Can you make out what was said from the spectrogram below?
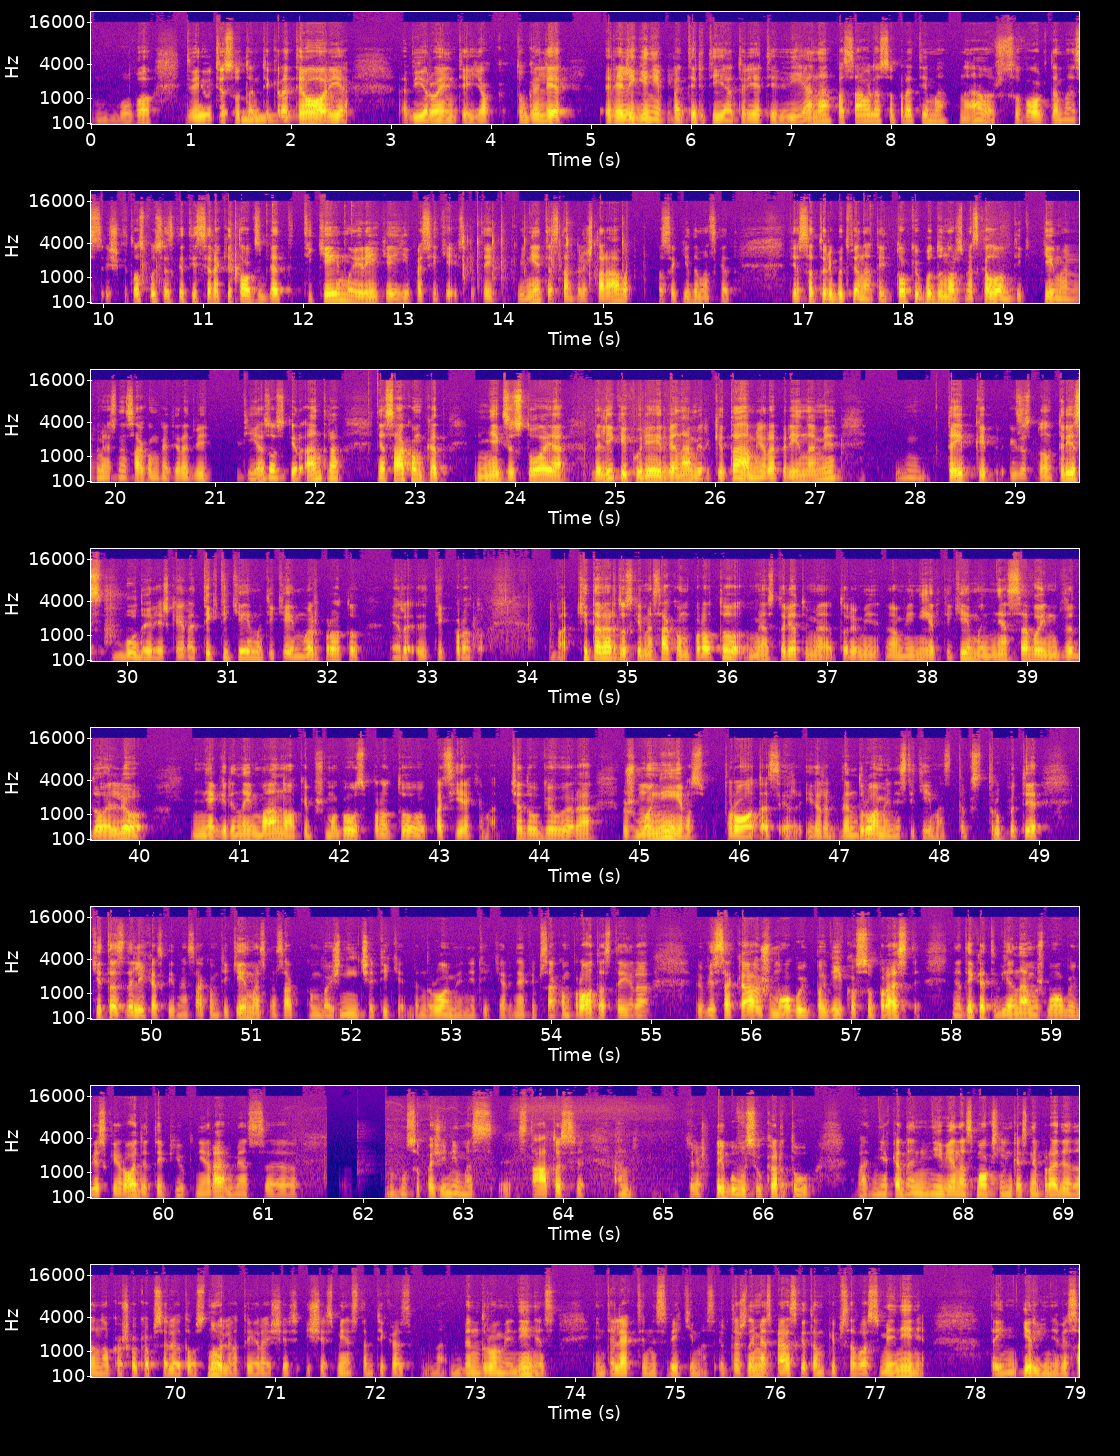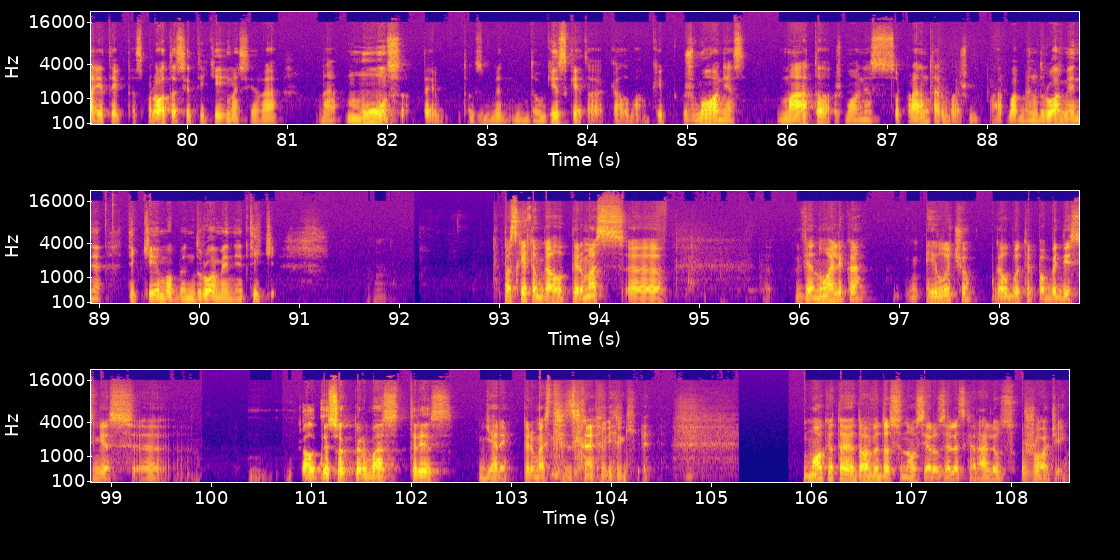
buvo dviejų tiesų tam tikra teorija vyruojanti, jog tu gali religinėj patirtyje turėti vieną pasaulio supratimą, na, suvokdamas iš kitos pusės, kad jis yra kitoks, bet tikėjimui reikia jį pasikeisti. Tai Vinėtis tam prieštaravo, pasakydamas, kad tiesa turi būti viena. Tai tokiu būdu, nors mes kalbam tikėjimą, mes nesakom, kad yra dvi tiesos. Ir antra, nesakom, kad neegzistuoja dalykai, kurie ir vienam, ir kitam yra prieinami. Taip kaip egzistuoja nu, trys būdai, reiškia, yra tik tikėjimu, tikėjimu ir protu, ir tik protu. Va. Kita vertus, kai mes sakom protu, mes turėtume, turime omeny ir tikėjimu ne savo individualiu, ne grinai mano kaip žmogaus protu pasiekiama. Čia daugiau yra žmonijos protas ir, ir bendruomenės tikėjimas. Toks truputį kitas dalykas, kai mes sakom tikėjimas, mes sakom bažnyčia tikė, bendruomenė tikė, ar ne, kaip sakom protas, tai yra visa, ką žmogui pavyko suprasti. Ne tai, kad vienam žmogui viską įrodyti, taip juk nėra, mes uh, mūsų pažinimas statosi ant prieš tai buvusių kartų. Va, niekada nei vienas mokslininkas nepradeda nuo kažkokio absoliutaus nulio, tai yra iš, iš esmės tam tikras na, bendruomeninis intelektinis veikimas. Ir dažnai mes perskaitam kaip savo asmeninį. Tai irgi ne visai taip. Tas protas ir tikėjimas yra na, mūsų, tai toks daugiskaito kalbam, kaip žmonės mato, žmonės supranta arba, arba bendruomenė, tikėjimo bendruomenė tiki. Uh, Paskaitom gal pirmas uh, e, 11 eilučių, galbūt ir pabandysim jas. Uh... Gal tiesiog pirmas tris. Gerai, pirmas tris galim irgi. Mokytojo Davido sunaus Jeruzalės karaliaus žodžiai.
